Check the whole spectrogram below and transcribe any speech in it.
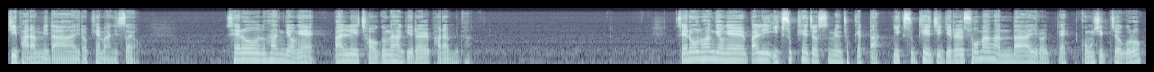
기 바랍니다. 이렇게 많이 써요. 새로운 환경에 빨리 적응하기를 바랍니다. 새로운 환경에 빨리 익숙해졌으면 좋겠다. 익숙해지기를 소망한다. 이럴 때 공식적으로,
